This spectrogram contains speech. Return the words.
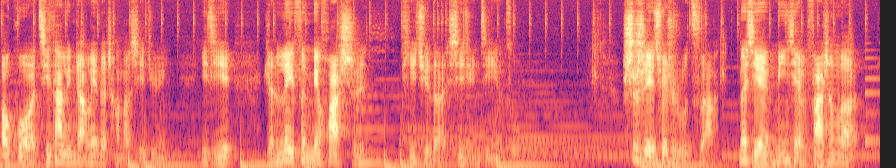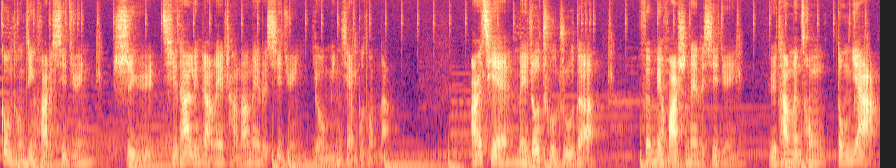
包括其他灵长类的肠道细菌，以及人类粪便化石提取的细菌基因组。事实也确实如此啊，那些明显发生了。共同进化的细菌是与其他灵长类肠道内的细菌有明显不同的，而且美洲土著的粪便化石内的细菌与它们从东亚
